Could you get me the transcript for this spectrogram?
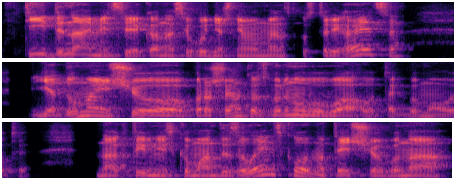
в тій динаміці, яка на сьогоднішній момент спостерігається, я думаю, що Порошенко звернув увагу, так би мовити, на активність команди Зеленського, на те, що вона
